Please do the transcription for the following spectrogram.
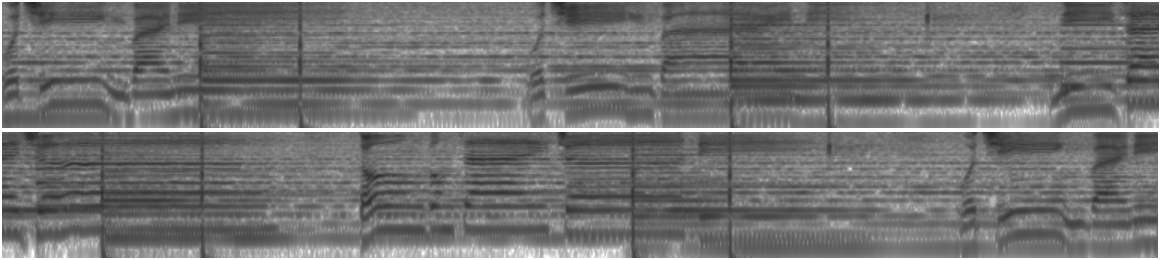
我敬拜你，我敬拜你。你在这动工在这地，我敬拜你，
